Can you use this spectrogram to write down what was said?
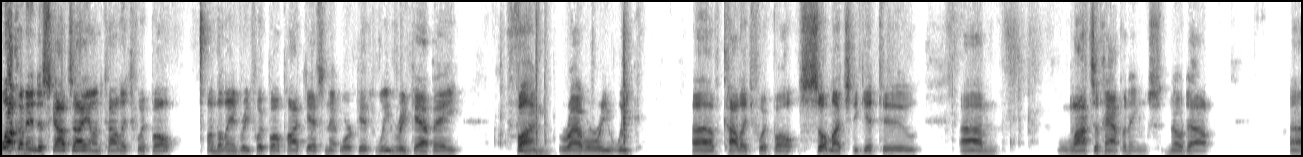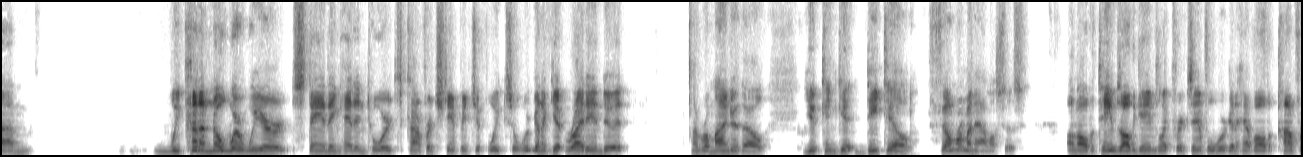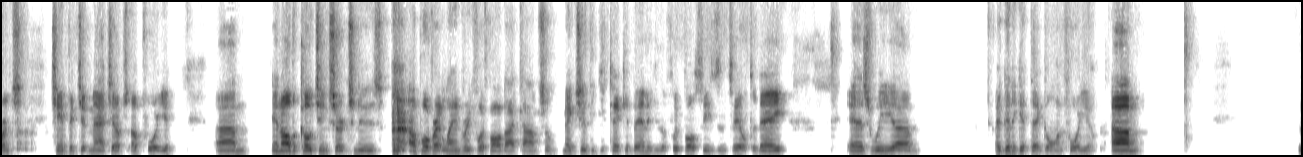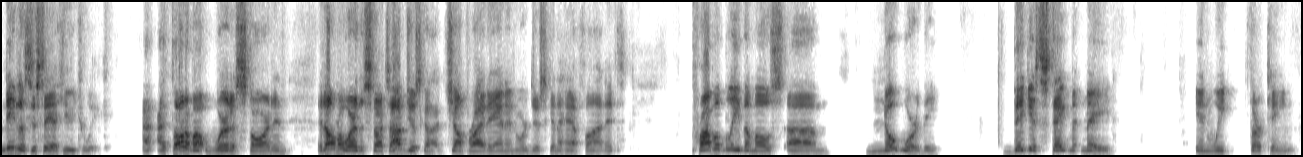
Welcome into Scout's Eye on College Football on the Landry Football Podcast Network as we recap a fun rivalry week of college football. So much to get to. Um, lots of happenings, no doubt. Um, we kind of know where we're standing heading towards conference championship week. So we're going to get right into it. A reminder though, you can get detailed film room analysis on all the teams, all the games. Like, for example, we're going to have all the conference championship matchups up for you. Um, and all the coaching search news up over at LandryFootball.com. So make sure that you take advantage of the football season sale today as we um, are going to get that going for you. Um, needless to say, a huge week. I, thought about where to start, and I don't know where to start. So I'm just going to jump right in, and we're just going to have fun. It's probably the most um, noteworthy, biggest statement made in week 13,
